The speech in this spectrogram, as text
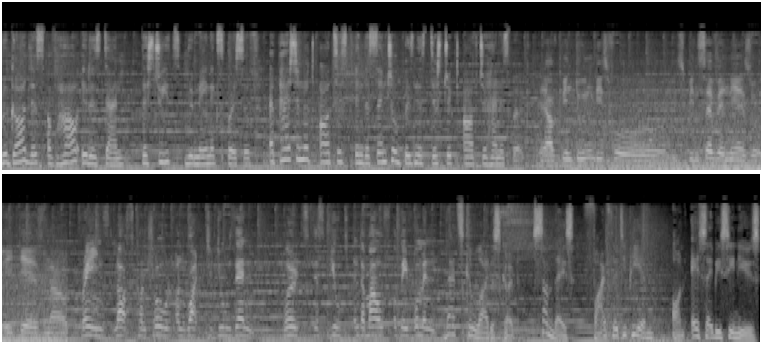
Regardless of how it is done, the streets remain expressive. A passionate artist in the central business district of Johannesburg. Yeah, I've been doing this for, it's been seven years or eight years now. Brains lost control on what to do then. Words dispute in the mouth of a woman. That's Kaleidoscope, Sundays, 5:30 p.m. on SABC News.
